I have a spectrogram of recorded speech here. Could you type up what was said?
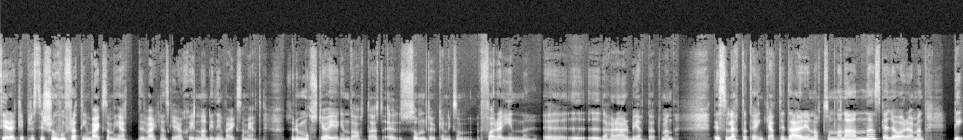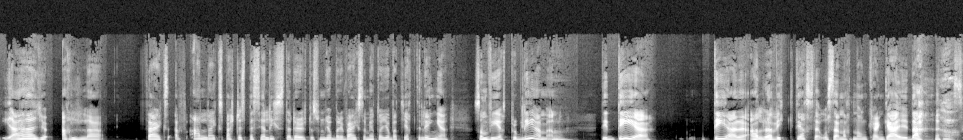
tillräcklig precision för att din verksamhet det verkligen ska göra skillnad i din verksamhet. Så du måste ju ha egen data eh, som du kan liksom föra in eh, i, i det här arbetet. Men det är så lätt att tänka att det där är något som någon annan ska göra. Men det är ju alla alla experter, specialister där ute som jobbar i verksamhet och har jobbat jättelänge, som vet problemen. Mm. Det är det det är det allra viktigaste. Och sen att någon kan guida.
